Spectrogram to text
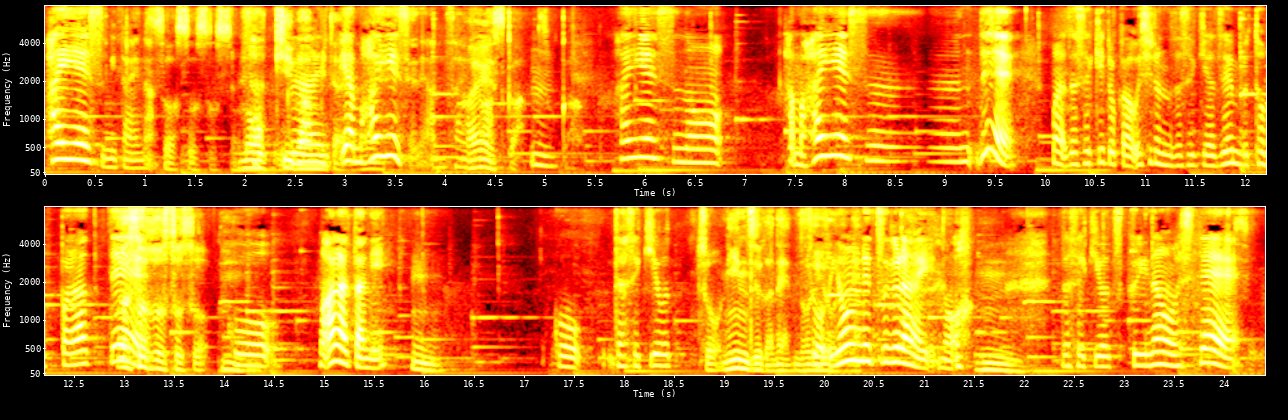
ハイエースみたいな。そうそうそうそう。の大きい版みたいな、い。やもうハイエースやであのサイズは。ハイエースか、うん。そっか。ハイエースのは、まあ、ハイエースで、まあ、座席とか後ろの座席は全部取っ払ってあそうそうそうそう、うん、こう、まあ、新たにうん。こう座席をそう人数がね乗るそうように、4ね、列ぐらいのうん。座席を作り直してそう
